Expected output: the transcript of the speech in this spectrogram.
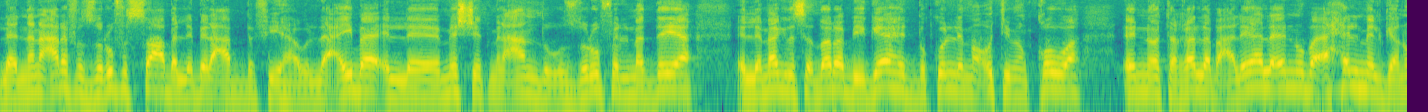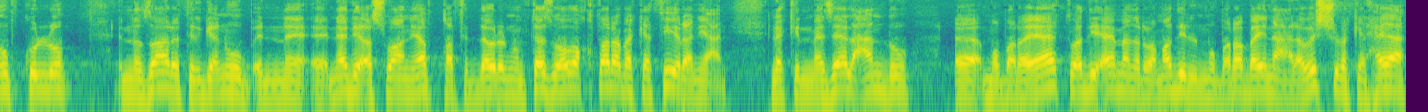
لأن أنا عارف الظروف الصعبة اللي بيلعب فيها واللعيبة اللي مشيت من عنده والظروف المادية اللي مجلس إدارة بيجاهد بكل ما اوتي من قوة إنه يتغلب عليها لأنه بقى حلم الجنوب كله إن ظاهرة الجنوب إن نادي أسوان يبقى في الدوري الممتاز وهو اقترب كثيرا يعني لكن ما زال عنده مباريات. وادي ايمن الرمادي للمباراة باينه على وشه لكن الحقيقة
